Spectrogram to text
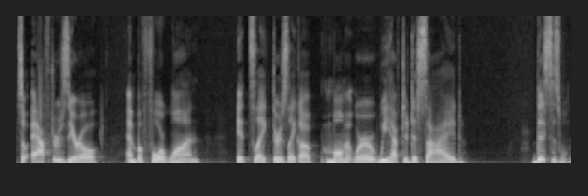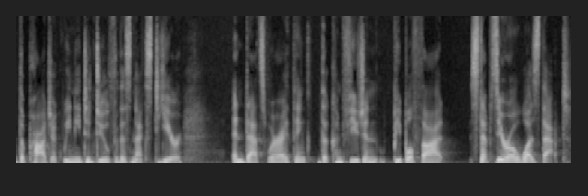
So after zero and before one, it's like there's like a moment where we have to decide this is the project we need to do for this next year. And that's where I think the confusion people thought step zero was that.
